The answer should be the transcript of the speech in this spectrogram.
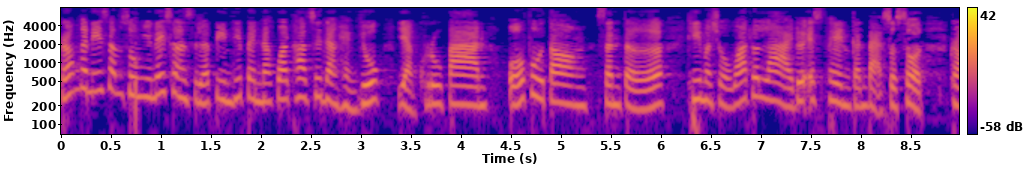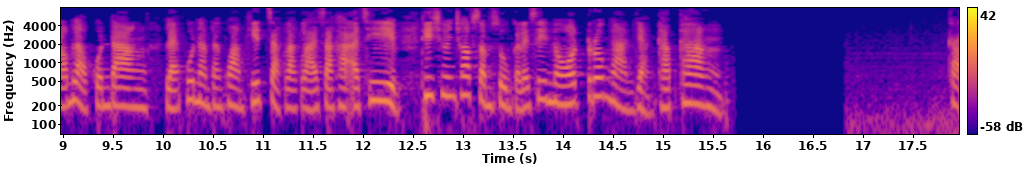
พร้อมกันนี้ซัมซุงยังได้เชิญศิลปินที่เป็นนักวาดภาพชื่อดังแห่งยุค อย่างครูปาน โอฟูตอง ซันเตอ๋อที่มาโชว์วาดลวดลายด้วยเอสเพนกันแบบสดๆ พร้อมเหล่าคนดัง และผู้นำทางความคิดจากหลากหลายสาขาอาชีพ ที่ชื่นชอบซัมซุงกับเลซี่โน้ตร่วมงานอย่างคับคั่ง ค่ะ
